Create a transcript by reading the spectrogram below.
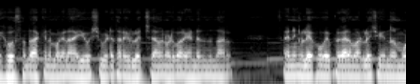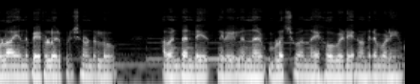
യഹോ സദാക്കിന്റെ മകനായ യോശുവയുടെ തലയിൽ വെച്ച് അവനോട് പറയേണ്ടതെന്നാൽ സൈന്യങ്ങൾ ഹോയ പ്രകാരം അരളി ചെയ്യുന്ന മുള എന്ന് പേരുള്ള ഒരു പുരുഷനുണ്ടല്ലോ. അവൻ തന്റെ നിലയിൽ നിന്ന് മുളച്ചു വന്ന യഹോവയുടെ മന്ദിരം പണിയും.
